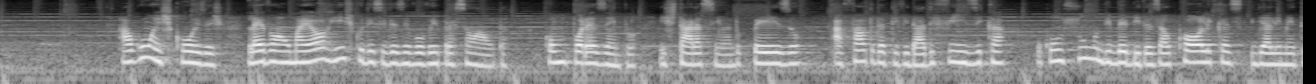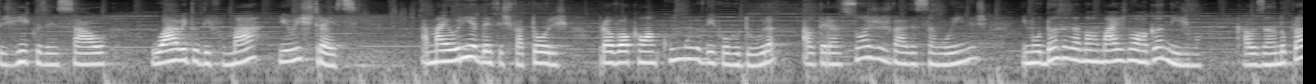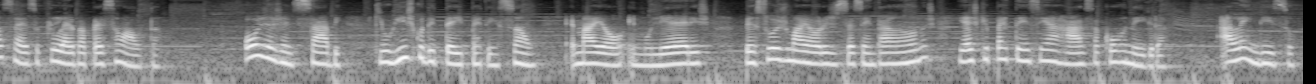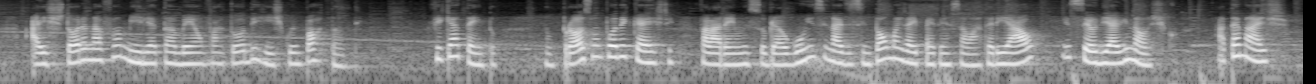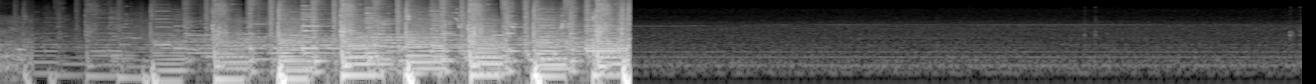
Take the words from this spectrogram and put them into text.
Algumas coisas levam a um maior risco de se desenvolver pressão alta, como por exemplo, estar acima do peso, a falta de atividade física, o consumo de bebidas alcoólicas e de alimentos ricos em sal, o hábito de fumar e o estresse. A maioria desses fatores provocam acúmulo de gordura, alterações dos vasos sanguíneos e mudanças anormais no organismo, causando o processo que leva à pressão alta. Hoje a gente sabe que o risco de ter hipertensão é maior em mulheres, pessoas maiores de 60 anos e as que pertencem à raça cor negra. Além disso, a história na família também é um fator de risco importante. Fique atento! No próximo podcast falaremos sobre alguns sinais e sintomas da hipertensão arterial e seu diagnóstico. Até mais!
